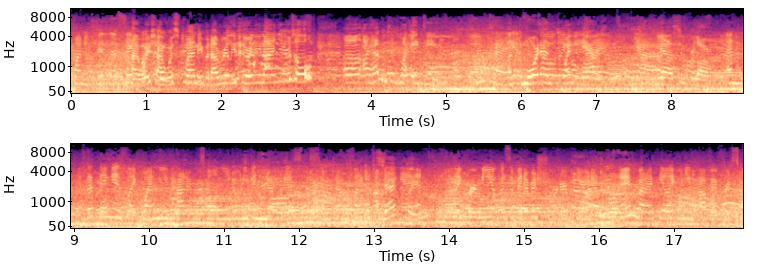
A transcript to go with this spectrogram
20. Like, I wish I was 20, but I'm really 39 years old. Uh, I had them since my 18. Okay. Like more than So, like, 20 years. Yeah. Yeah, super long. And the thing is, like, when you've had it for so long, you don't even notice the symptoms, like, Exactly. coming in. Like, for me, it was a bit of a shorter period of time, but I feel like when you have it for so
